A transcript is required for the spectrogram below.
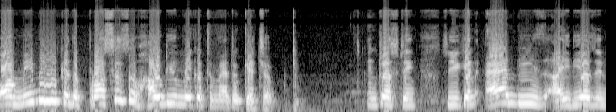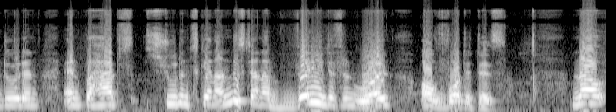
Or maybe look at the process of how do you make a tomato ketchup. Interesting. So you can add these ideas into it and and perhaps students can understand a very different world of what it is now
